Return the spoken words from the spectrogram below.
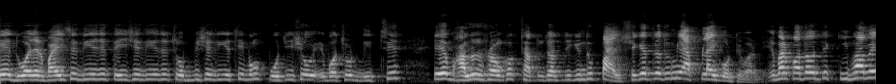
এ দু হাজার বাইশে দিয়েছে, তেইশে দিয়েছে, চব্বিশে দিয়েছে এবং পঁচিশেও এবছর দিচ্ছে। এ ভালো সংখ্যক ছাত্রছাত্রী কিন্তু পায়। সেক্ষেত্রে তুমি অ্যাপ্লাই করতে পারবে। এবার কথা হচ্ছে কীভাবে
